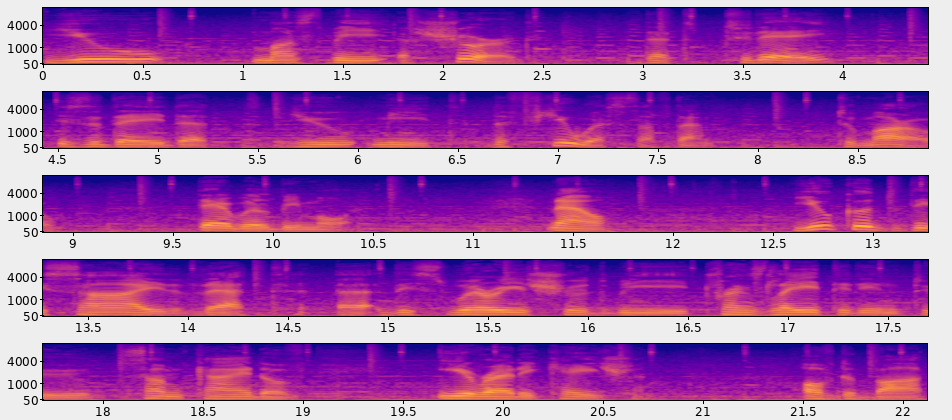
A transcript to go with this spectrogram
you must be assured that today is the day that you meet the fewest of them. Tomorrow, there will be more. Now, you could decide that uh, this worry should be translated into some kind of eradication of the bot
